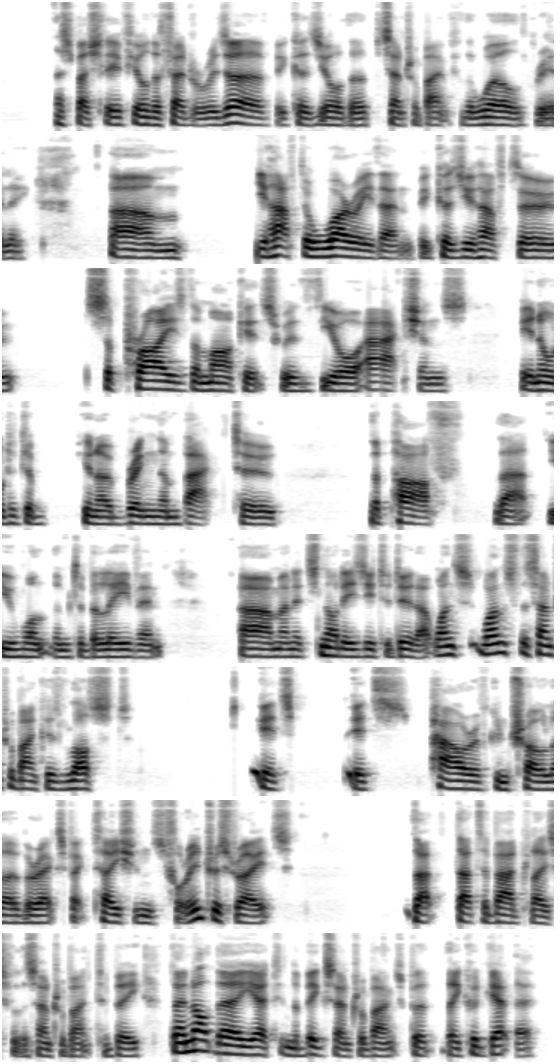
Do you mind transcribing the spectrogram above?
especially if you're the Federal Reserve, because you're the central bank for the world, really, um, you have to worry then because you have to surprise the markets with your actions in order to, you know, bring them back to the path that you want them to believe in. Um, and it's not easy to do that. Once once the central bank has lost its its power of control over expectations for interest rates, that that's a bad place for the central bank to be. They're not there yet in the big central banks, but they could get there.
